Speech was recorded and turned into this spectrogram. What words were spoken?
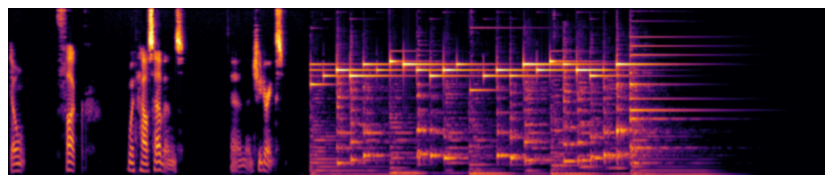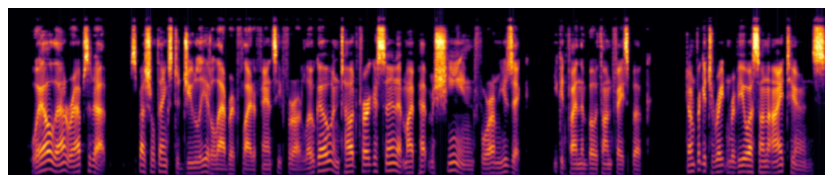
Don't fuck with House Evans. And then she drinks. Well, that wraps it up. Special thanks to Julie at Elaborate Flight of Fancy for our logo and Todd Ferguson at My Pet Machine for our music. You can find them both on Facebook. Don't forget to rate and review us on iTunes.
